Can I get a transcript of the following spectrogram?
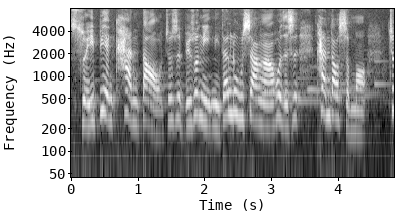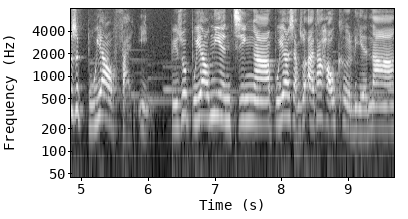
随便看到，就是比如说你你在路上啊，或者是看到什么，就是不要反应。比如说不要念经啊，不要想说哎他好可怜呐，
